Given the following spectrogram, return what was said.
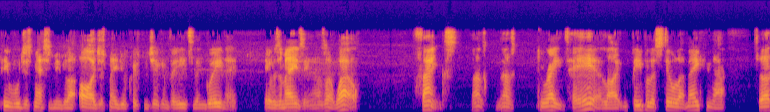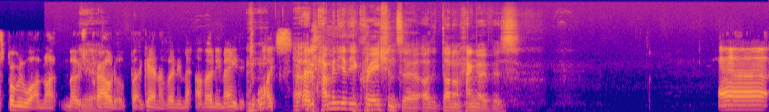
people just message me be like, "Oh, I just made your crispy chicken fajita linguine. It was amazing." And I was like, "Well, thanks. That's that's great to hear. Like people are still like making that, so that's probably what I'm like most Yeah. proud of. But again, I've only ma- I've only made it twice. Uh, how many of your creations are, are done on hangovers? uh,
